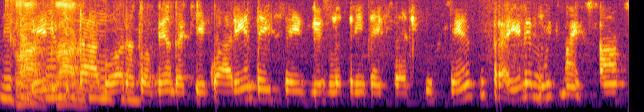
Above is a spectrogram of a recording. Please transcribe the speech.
Nesse claro, ele claro. está agora, estou vendo aqui, 46,37%. Para ele é muito mais fácil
